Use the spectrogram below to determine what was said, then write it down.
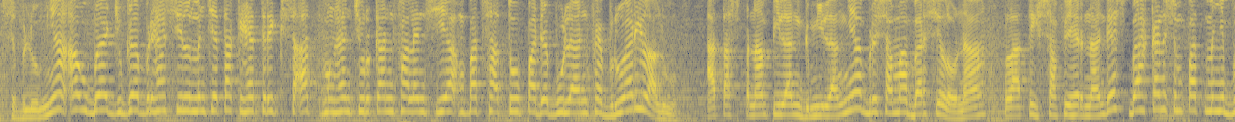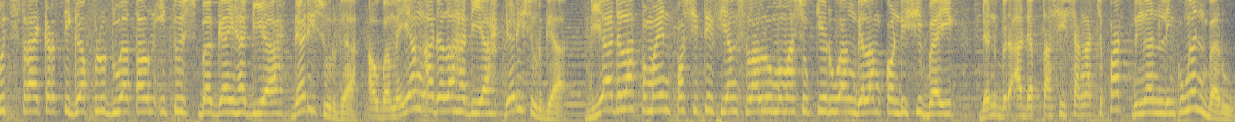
sebelumnya Auba juga berhasil mencetak hat-trick saat menghancurkan Valencia 4-1 pada bulan Februari lalu. Atas penampilan gemilangnya bersama Barcelona, pelatih Xavi Hernandez bahkan sempat menyebut striker 32 tahun itu sebagai hadiah dari surga. Aubameyang adalah hadiah dari surga. Dia adalah pemain positif yang selalu memasuki ruang dalam kondisi baik dan beradaptasi sangat cepat dengan lingkungan baru.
